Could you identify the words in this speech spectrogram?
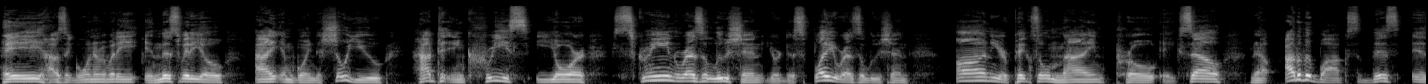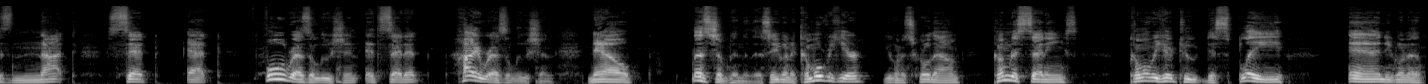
Hey, how's it going everybody? In this video, I am going to show you how to increase your screen resolution, your display resolution on your Pixel 9 Pro XL. Now, out of the box, this is not set at full resolution. It's set at high resolution. Now, let's jump into this. So you're going to come over here. You're going to scroll down, come to settings, come over here to display, and you're going to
